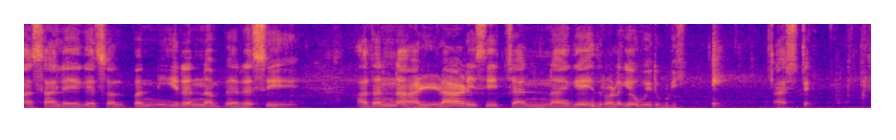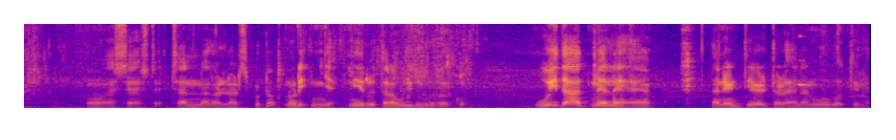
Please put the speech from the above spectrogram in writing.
ಮಸಾಲೆಗೆ ಸ್ವಲ್ಪ ನೀರನ್ನು ಬೆರೆಸಿ, ಅದನ್ನು ಅಳ್ಳಾಡಿಸಿ ಚೆನ್ನಾಗಿ ಇದರೊಳಗೆ ಬಿಡಿ. ಅಷ್ಟೇ. ಹ್ಞೂ, ಅಷ್ಟೇ ಅಷ್ಟೇ. ಚೆನ್ನಾಗಿ ಅಳ್ಳಾಡಿಸ್ಬಿಟ್ಟು ನೋಡಿ ಹಿಂಗೆ ನೀರು ಥರ ಉಯ್ದು ಬಿಡಬೇಕು. ಉಯ್ದಾದ್ಮೇಲೆ ನನ್ನ ಹೆಂಡ್ತಿ ಹೇಳ್ತಾಳೆ, ನನಗೂ ಗೊತ್ತಿಲ್ಲ.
